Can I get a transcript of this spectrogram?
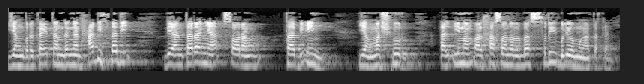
yang berkaitan dengan hadis tadi, di antaranya seorang tabi'in yang masyhur Al-Imam Al-Hasan Al-Basri beliau mengatakan,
